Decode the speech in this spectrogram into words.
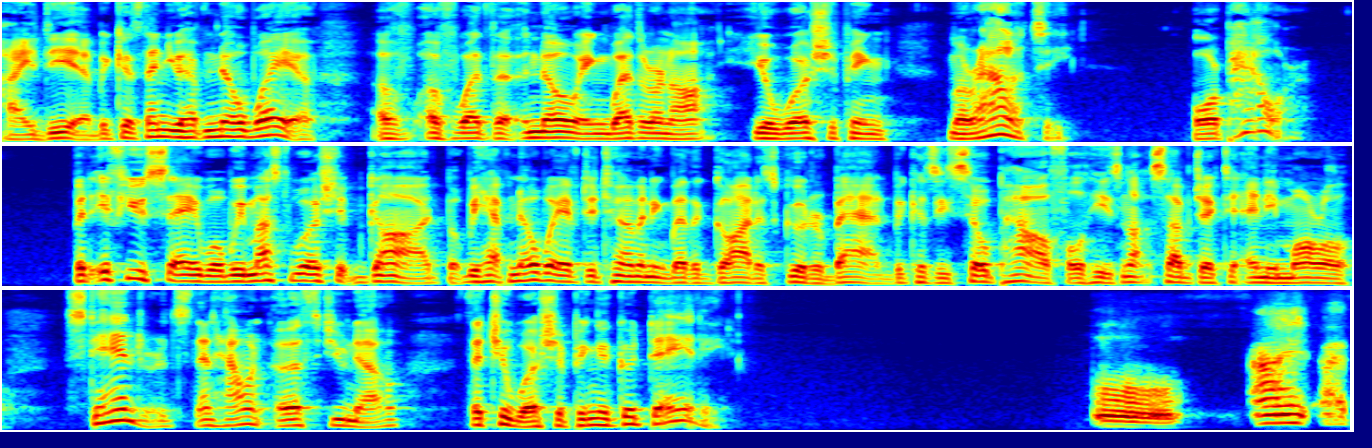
idea because then you have no way of, of, whether knowing whether or not you're worshiping morality or power. But if you say, well, we must worship God, but we have no way of determining whether God is good or bad because he's so powerful, he's not subject to any moral standards, then how on earth do you know that you're worshiping a good deity? Mm, I, I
